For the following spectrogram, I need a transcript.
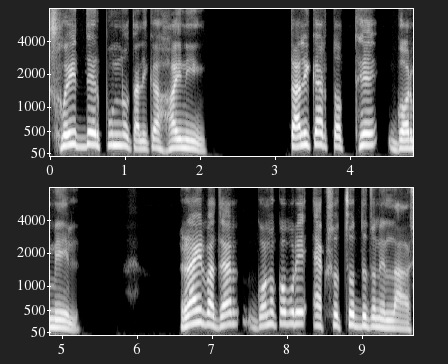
শহীদদের পূর্ণ তালিকা হয়নি। তালিকার তথ্যে গরমেল রায়ের বাজার গণকবরে একশো চোদ্দ জনের লাশ।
